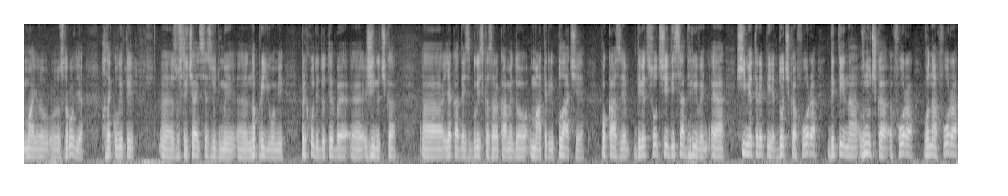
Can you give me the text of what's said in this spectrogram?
маю е, здоров'я, але коли ти е, зустрічаєшся з людьми на прийомі, приходить до тебе жіночка, яка десь близько за роками до матері, плаче, показує 960 гривень. Е, Хіміотерапія, дочка хвора, дитина, внучка хвора, вона хвора,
